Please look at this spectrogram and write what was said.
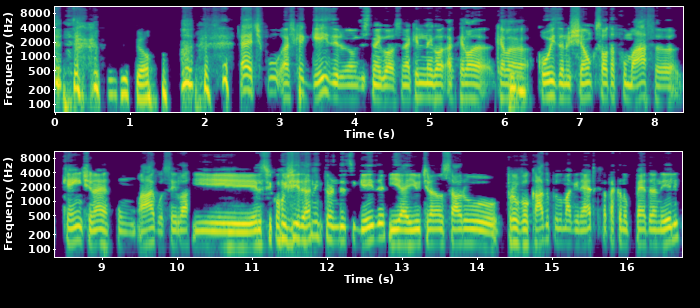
então. É, tipo, acho que é geyser o nome desse negócio, né? Aquele negócio, aquela, aquela coisa no chão que solta fumaça quente, né? Com água, sei lá. E eles ficam girando em torno desse geyser. E aí o tiranossauro, provocado pelo magneto que tá atacando pedra nele,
